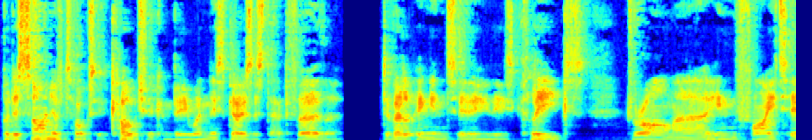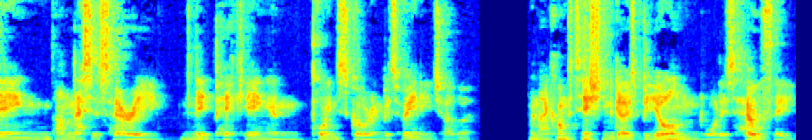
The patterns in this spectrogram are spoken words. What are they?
But a sign of toxic culture can be when this goes a step further, developing into these cliques, drama, infighting, unnecessary nitpicking and point scoring between each other. When that competition goes beyond what is healthy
